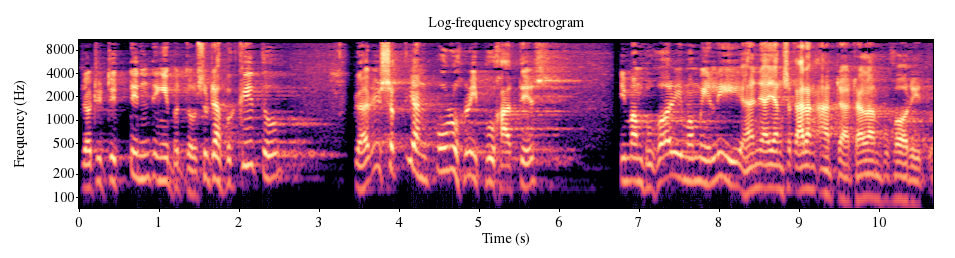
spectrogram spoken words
Jadi ditintingi betul. Sudah begitu, dari sekian puluh ribu hadis Imam Bukhari memilih hanya yang sekarang ada dalam Bukhari itu.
